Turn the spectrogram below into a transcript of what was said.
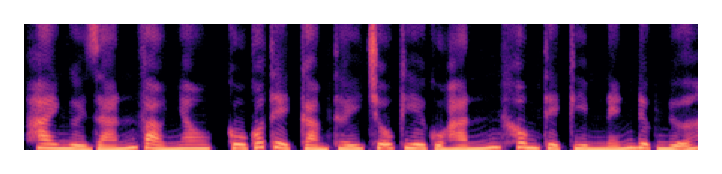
hai người dán vào nhau, cô có thể cảm thấy chỗ kia của hắn không thể kìm nén được nữa.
